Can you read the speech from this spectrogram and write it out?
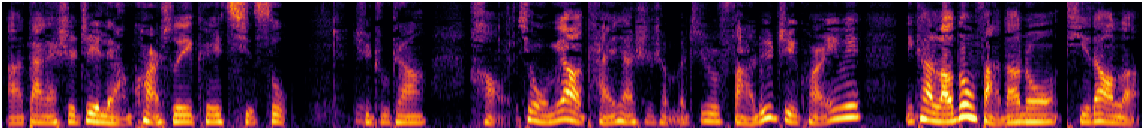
啊，大概是这两块儿，所以可以起诉去主张。好，就我们要谈一下是什么，就是法律这一块儿，因为你看劳动法当中提到了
